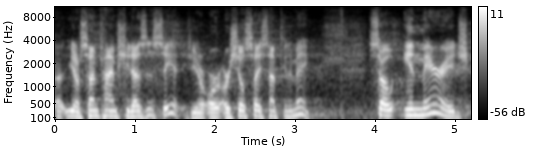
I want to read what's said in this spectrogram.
uh, you know sometimes she doesn't see it, you know, or, or she'll say something to me. So in marriage,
